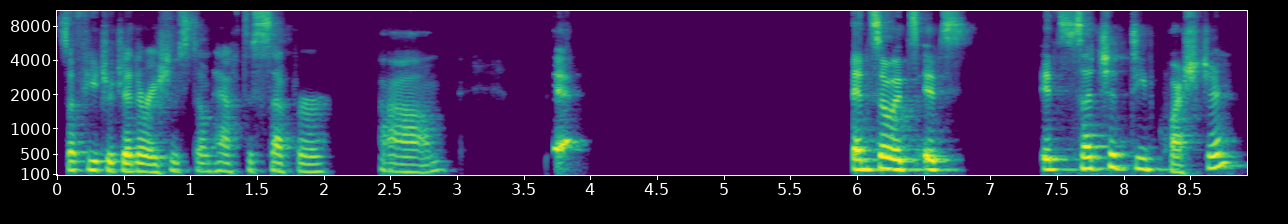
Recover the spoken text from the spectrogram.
So future generations don't have to suffer. Um, eh, and so it's it's it's such a deep question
